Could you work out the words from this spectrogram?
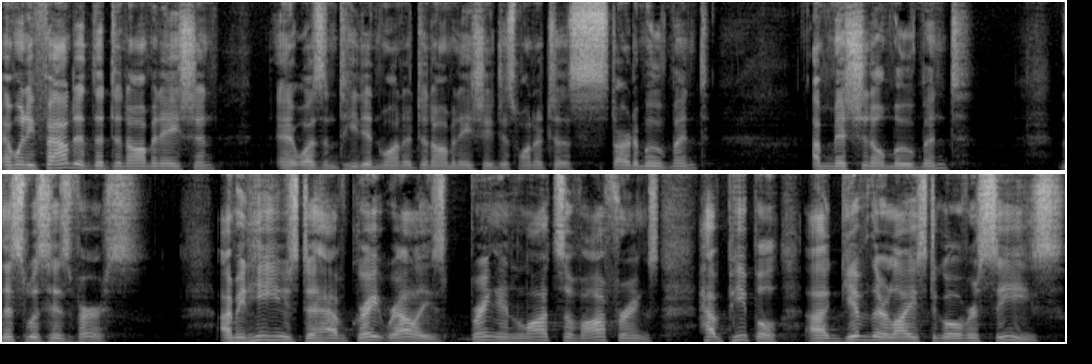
and when he founded the denomination, it wasn't, he didn't want a denomination, he just wanted to start a movement, a missional movement. This was his verse. I mean, he used to have great rallies, bring in lots of offerings, have people uh, give their lives to go overseas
